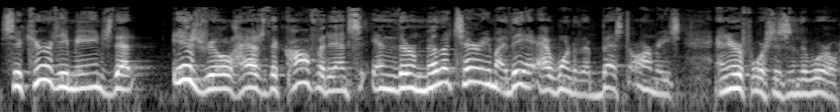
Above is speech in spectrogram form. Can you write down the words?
Security means that Israel has the confidence in their military might. They have one of the best armies and air forces in the world.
